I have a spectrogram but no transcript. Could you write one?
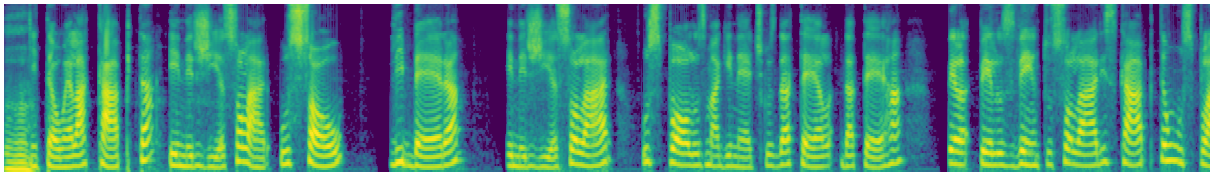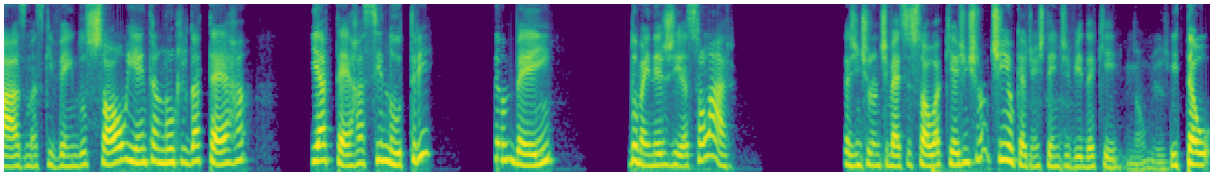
Ah, Então, ela capta energia solar. O Sol libera energia solar, os polos magnéticos da, tela, da Terra, pela- pelos ventos solares, captam os plasmas que vêm do Sol e entram no núcleo da Terra. E a Terra se nutre também de uma energia solar. Se a gente não tivesse Sol aqui, a gente não tinha o que a gente tem de vida aqui. Não mesmo. Então,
